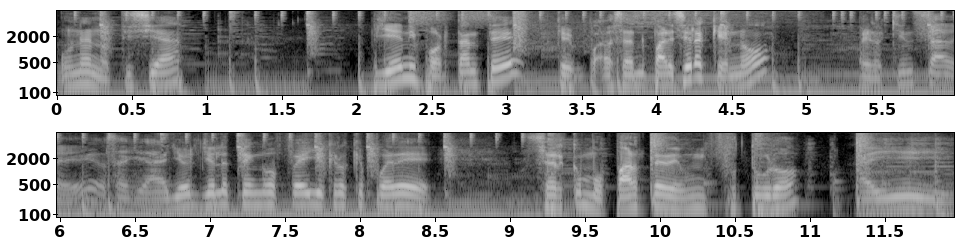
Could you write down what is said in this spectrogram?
una noticia bien importante. Que, o sea, pareciera que no, pero quién sabe, ¿eh? O sea, yo, yo le tengo fe, yo creo que puede ser como parte de un futuro ahí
